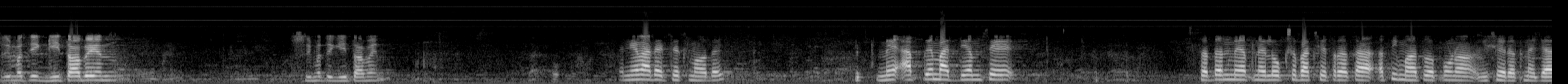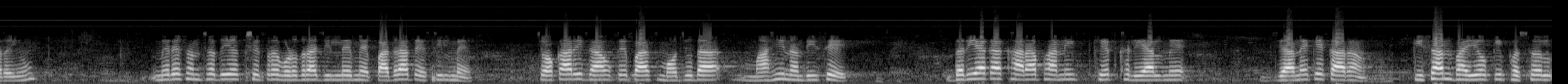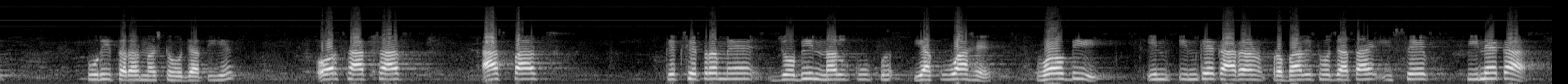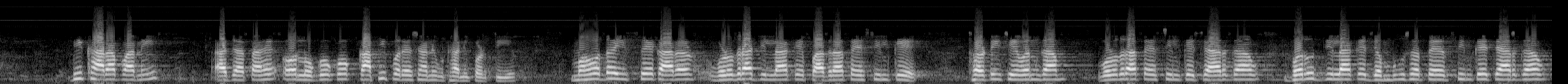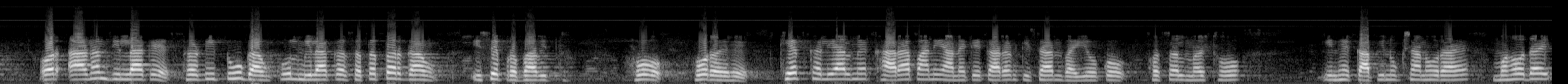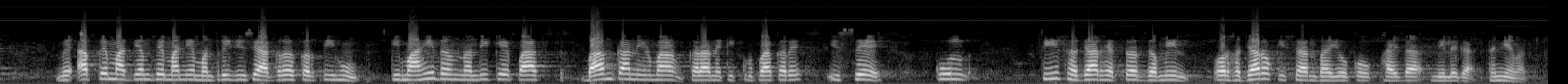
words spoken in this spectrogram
श्रीमती गीताबेन श्रीमती गीताबेन। धन्यवाद अध्यक्ष महोदय। मैं आपके माध्यम से सदन में अपने लोकसभा क्षेत्र का अति महत्वपूर्ण विषय रखने जा रही हूँ। मेरे संसदीय क्षेत्र वडोदरा ज़िले में पादरा तहसील में चौकारी गाँव के पास मौजूदा माही नदी से दरिया का खारा पानी खेत खलियाल में जाने के कारण किसान भाइयों की फ़सल पूरी तरह नष्ट हो जाती है और साथ साथ आसपास के क्षेत्र में जो भी नलकूप या कुआ है, वह भी इन, इनके कारण प्रभावित हो जाता है। इससे पीने का भी खारा पानी आ जाता है और लोगों को काफ़ी परेशानी उठानी पड़ती है। महोदय, इससे कारण वडोदरा जिला के पादरा तहसील के 37 गाँव वडोदरा तहसील के चार गाँव, भरूच जिला के जम्बूसर तहसील के चार गाँव और आनंद जिला के 32 गाँव, कुल मिलाकर 77 गाँव इससे प्रभावित हो हो रहे हैं। खेत खलियाल में खारा पानी आने के कारण किसान भाइयों को फ़सल नष्ट हो, इन्हें काफ़ी नुकसान हो रहा है। महोदय, मैं आपके माध्यम से माननीय मंत्री जी से आग्रह करती हूँ कि माही नदी के पास बाँध का निर्माण कराने की कृपा करें। इससे कुल तीस हज़ार हेक्टेयर ज़मीन और हज़ारों किसान भाइयों को फ़ायदा मिलेगा। धन्यवाद।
